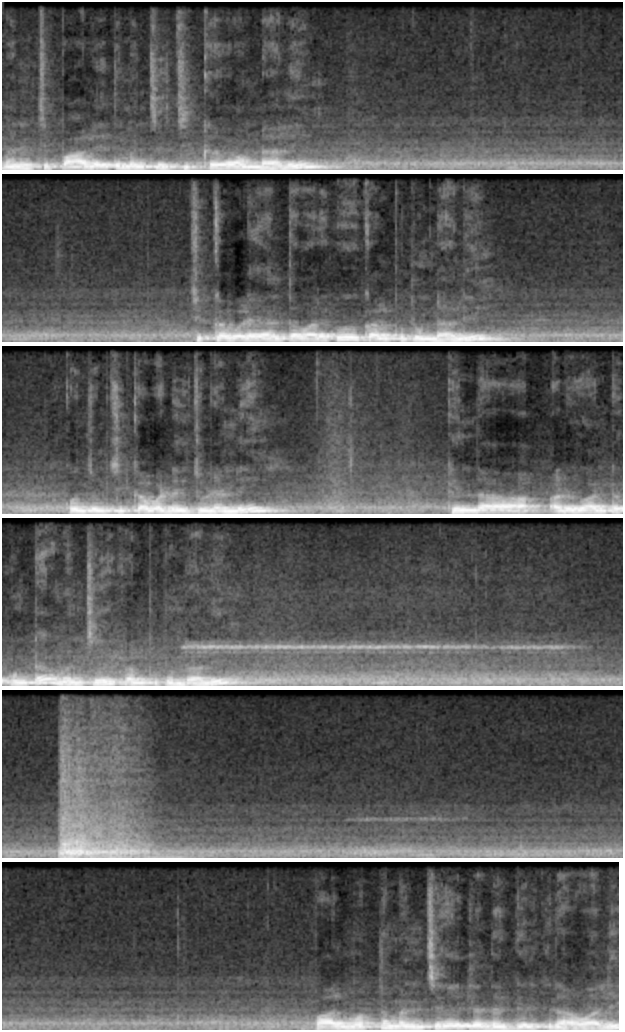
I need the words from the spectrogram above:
మంచి పాలు అయితే మంచిగా చిక్కగా ఉండాలి. చిక్కబడేంత వరకు కలుపుతుండాలి. కొంచెం చిక్కబడ్డాయి చూడండి. కింద అడుగు అంటకుండా మంచిగా కలుపుతుండాలి. పాలు మొత్తం మంచిగా ఇట్లా దగ్గరికి రావాలి.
